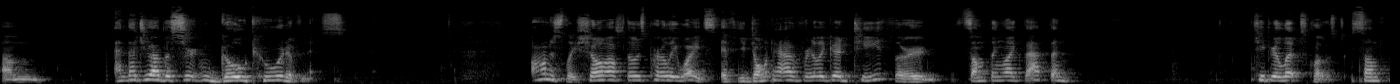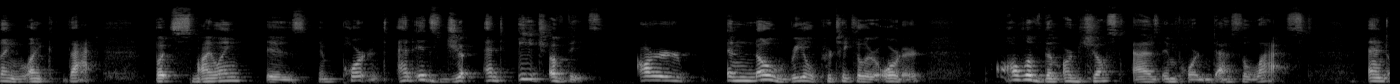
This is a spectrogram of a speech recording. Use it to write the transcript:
um, and that you have a certain go-to-itiveness. Honestly, show off those pearly whites. If you don't have really good teeth or something like that, then keep your lips closed. Something like that. But smiling is important, and it's ju- and each of these are in no real particular order. All of them are just as important as the last. And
